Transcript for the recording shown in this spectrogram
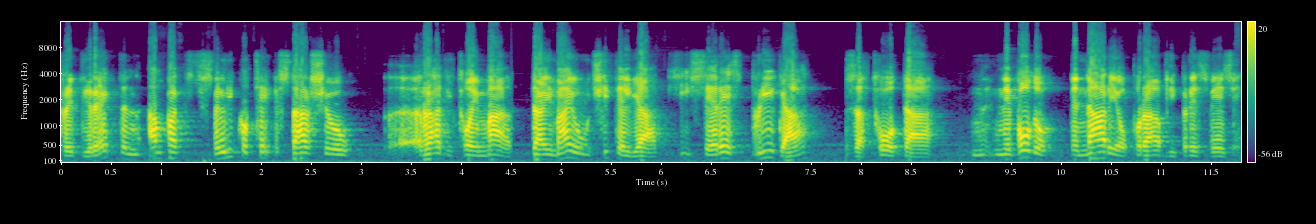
predirekten, ampak veliko teh staršev uh, radi to ima, da imajo učitelja, ki se res briga za to, da ne bodo denarja uporabili brez veze.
